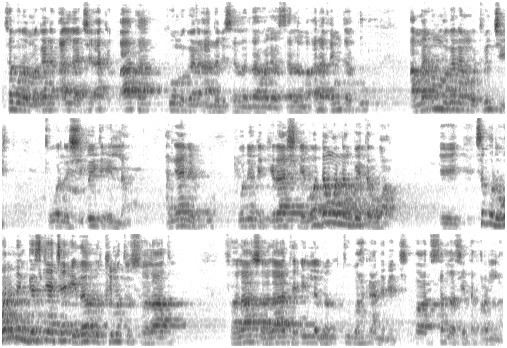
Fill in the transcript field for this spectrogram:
Saboda magana Allah ce aka bata ko magana annabi sallallahu alaihi wasallam ana fahimta ku amma in magana mutunci to wannan shi bai da illa. An gane ku ko dai ka kira shi kai wannan wannan bai taruwa eh saboda wannan gaskiya ce idan uqimatu salatu fala salata illa al-maktuba. Haka annabi ba wata sallah sai ta farilla.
